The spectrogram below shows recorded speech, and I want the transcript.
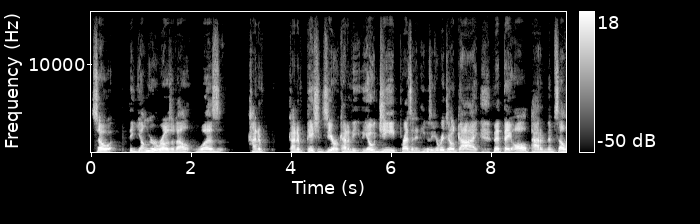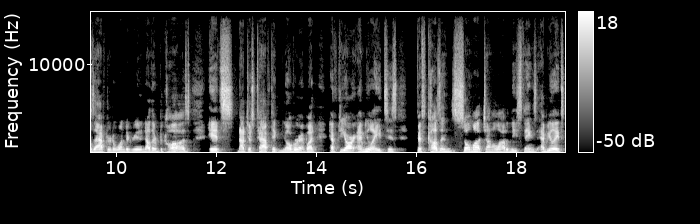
So the younger Roosevelt was kind of kind of patient zero, kind of the, the OG president. He was the original guy that they all patterned themselves after to one degree or another because it's not just Taft taking over, but FDR emulates his fifth cousin so much on a lot of these things, emulates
